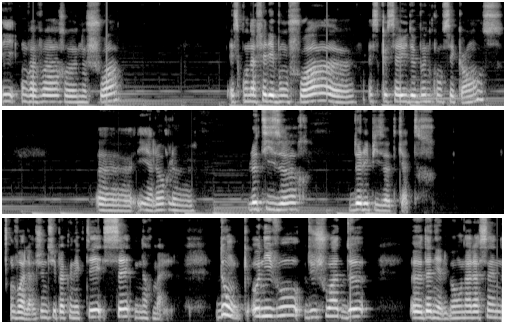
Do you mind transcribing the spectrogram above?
Et on va voir euh, nos choix. Est-ce qu'on a fait les bons choix Euh, Est-ce que ça a eu de bonnes conséquences Euh, Et alors le, teaser de l'épisode 4. Voilà, je ne suis pas connectée, c'est normal. Donc, au niveau du choix de Daniel, on a la scène,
